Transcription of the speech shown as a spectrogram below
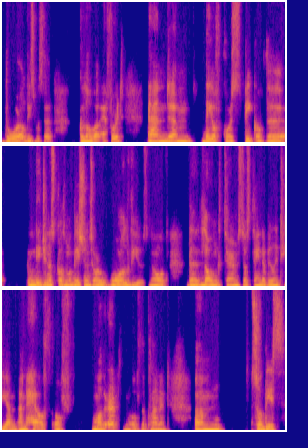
the world. This was a global effort. And um, they, of course, speak of the indigenous cosmovisions or worldviews, you know, of the long-term sustainability and, and health of Mother Earth, you know, of the planet. Um, so this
